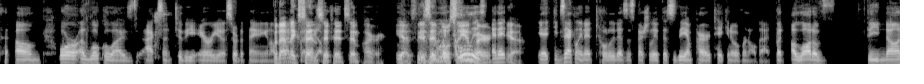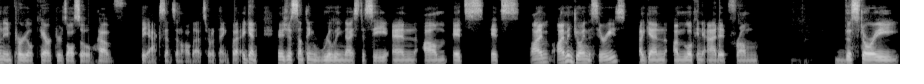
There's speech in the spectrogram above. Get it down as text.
um, or a localized accent to the area, sort of thing. And But that makes sense um, if it's Empire. Yeah, it's the Is it Empire. It mostly totally is, Empire? and it- yeah. it exactly, and it totally does, especially if this is the Empire taking over and all that. But a lot of the non-imperial characters also have the accents and all that sort of thing. But again, it's just something really nice to see, and um, it's it's I'm I'm enjoying the series. Again, I'm looking at it from the story,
